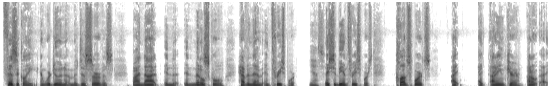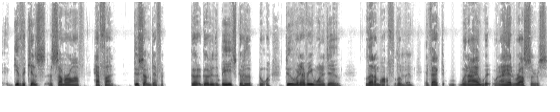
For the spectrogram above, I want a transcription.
physically, and we're doing them a disservice by not in the in middle school having them in three sports. Yes, They should be in three sports. Club sports, I I, I don't even care. I don't I, give the kids a summer off. Have fun. Do something different. Go go to the beach. Go to the do whatever you want to do. Let them off a little mm-hmm. bit. In fact, when I when I had wrestlers,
